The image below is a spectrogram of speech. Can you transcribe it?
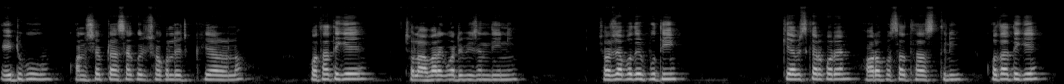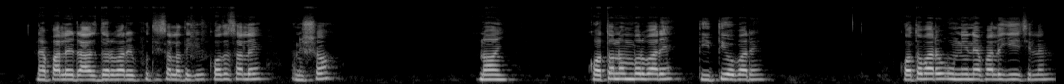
এইটুকু কনসেপ্ট আশা করি সকলের ক্লিয়ার হলো। কোথা থেকে চলো আবার একবার রিভিশন দিয়ে নিই। চর্যাপদের পুঁথি কে আবিষ্কার করেন? হরপ্রসাদ শাস্ত্রী। কোথা থেকে? নেপালের রাজদরবারের পুঁথিশালা থেকে। কত সালে? উনিশশো নয়। কত নম্বর বারে তৃতীয়বারে। কতবার উনি নেপালে গিয়েছিলেন?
